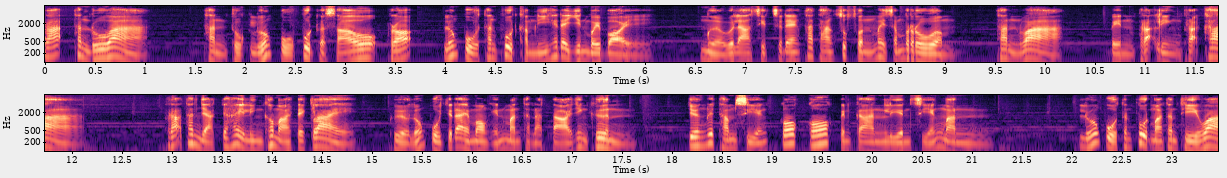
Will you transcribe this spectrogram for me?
ระท่านรู้ว่า ท่านถูกหลวงปู่พูดกระเซา เพราะหลวงปู่ท่านพูดคำนี้ให้ได้ยินบ่อยๆ เมื่อเวลาสิทธิ์แสดงท่าทางซุกซนไม่สำรวม ท่านว่า เป็นพระลิงพระข้าพระท่านอยากจะให้ลิงเข้ามาใกล้ๆเพื่อหลวงปู่จะได้มองเห็นมันถนัดตายิ่งขึ้น จึงได้ทำเสียงโก๊กโก๊กเป็นการเรียนเสียงมัน หลวงปู่ท่านพูดมาทันทีว่า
